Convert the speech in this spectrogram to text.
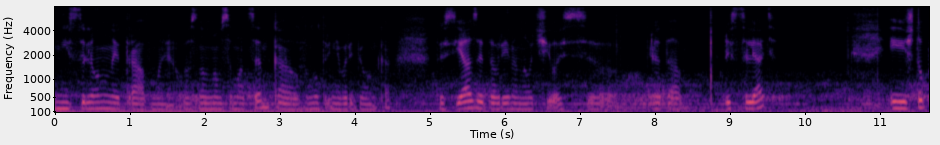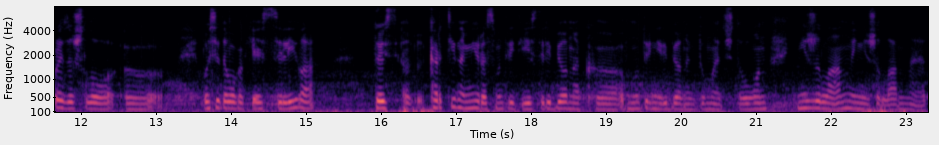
неисцеленные травмы, в основном самооценка внутреннего ребенка. То есть я за это время научилась э, это исцелять. И что произошло э, после того, как я исцелила? То есть э, картина мира, смотрите, если ребенок, э, внутренний ребенок думает, что он нежеланный, нежеланная,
